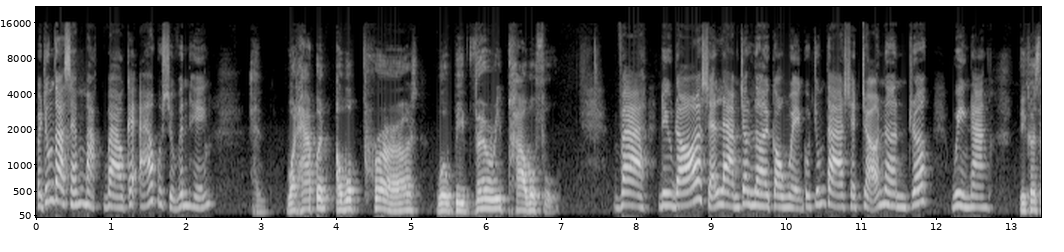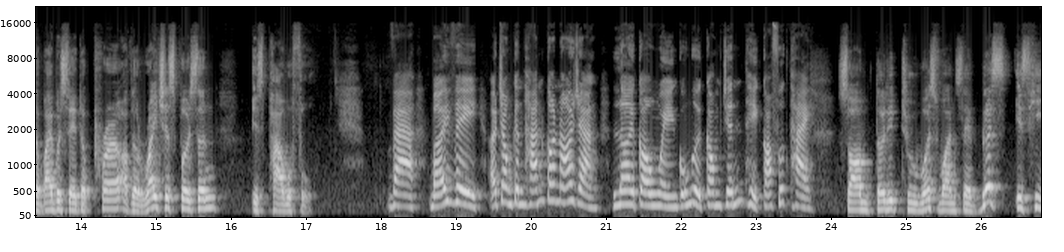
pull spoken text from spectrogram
Và chúng ta sẽ mặc vào cái áo của sự vinh hiển. And what happened? Our prayers will be very powerful. Và điều đó sẽ làm cho lời cầu nguyện của chúng ta sẽ trở nên rất quyền năng. Because the Bible says the prayer of the righteous person is powerful. Và bởi vì ở trong Kinh Thánh có nói rằng lời cầu nguyện của người công chính thì có phước thay. Psalm 32 verse 1 says, Blessed is he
